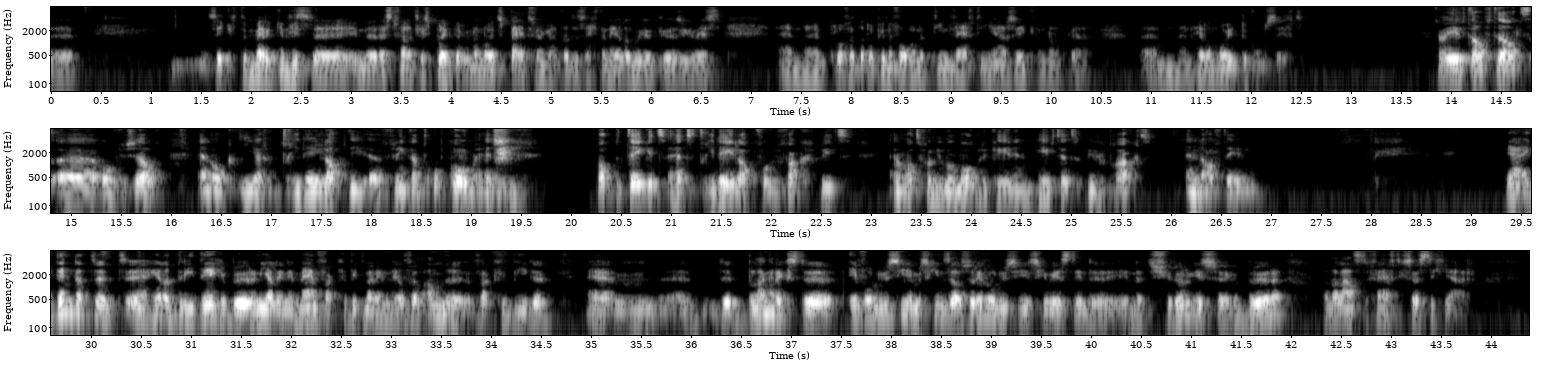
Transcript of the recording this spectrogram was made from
zeker te merken is uh, in de rest van het gesprek, daar heb ik nog nooit spijt van gehad. Dat is echt een hele goede keuze geweest. En uh, ik geloof dat dat ook in de volgende 10, 15 jaar zeker nog um, een hele mooie toekomst heeft. Zo, je heeft al verteld over jezelf en ook hier 3D-lab die flink aan het opkomen is. Wat betekent het 3D-lab voor uw vakgebied en wat voor nieuwe mogelijkheden heeft het u gebracht en de afdeling? Ja, ik denk dat het uh, hele 3D-gebeuren, niet alleen in mijn vakgebied, maar in heel veel andere vakgebieden, um, de belangrijkste evolutie en misschien zelfs revolutie is geweest in, de, in het chirurgische gebeuren van de laatste 50, 60 jaar.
